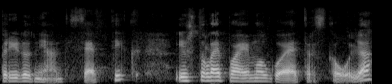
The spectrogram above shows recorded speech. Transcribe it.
prirodni antiseptik i što lepo emulguje etarska ulja.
